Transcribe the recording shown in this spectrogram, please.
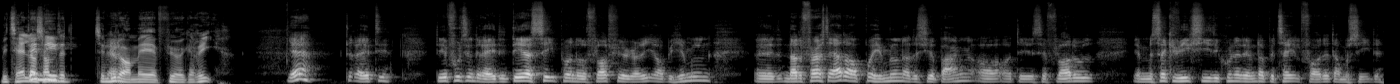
Vi talte også om det til nytår ja. med fyrkeri. Ja, det er rigtigt. Det er fuldstændig rigtigt. Det at se på noget flot fyrkeri op i himlen, øh, når det først er der på himlen, og det siger bange, og, og det ser flot ud, jamen så kan vi ikke sige, at det kun er dem, der betaler for det, der må se det.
